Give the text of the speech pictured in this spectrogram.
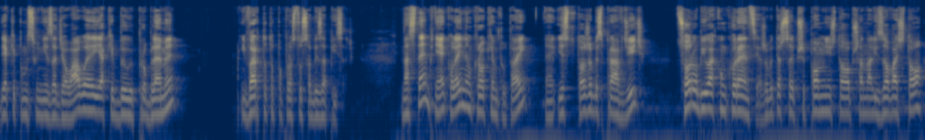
jakie pomysły nie zadziałały, jakie były problemy i warto to po prostu sobie zapisać. Następnie kolejnym krokiem tutaj e, jest to, żeby sprawdzić, co robiła konkurencja, żeby też sobie przypomnieć to, przeanalizować to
